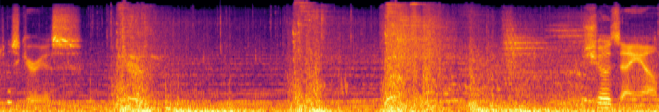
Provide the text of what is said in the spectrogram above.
Just curious. Shazam.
